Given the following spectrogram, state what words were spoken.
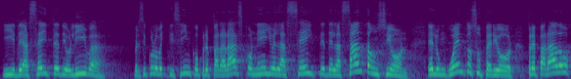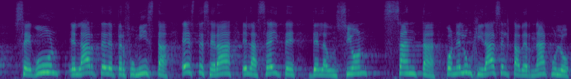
y de aceite de oliva. Versículo 25, prepararás con ello el aceite de la santa unción, el ungüento superior, preparado según el arte de perfumista. Este será el aceite de la unción santa. Con él ungirás el tabernáculo,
